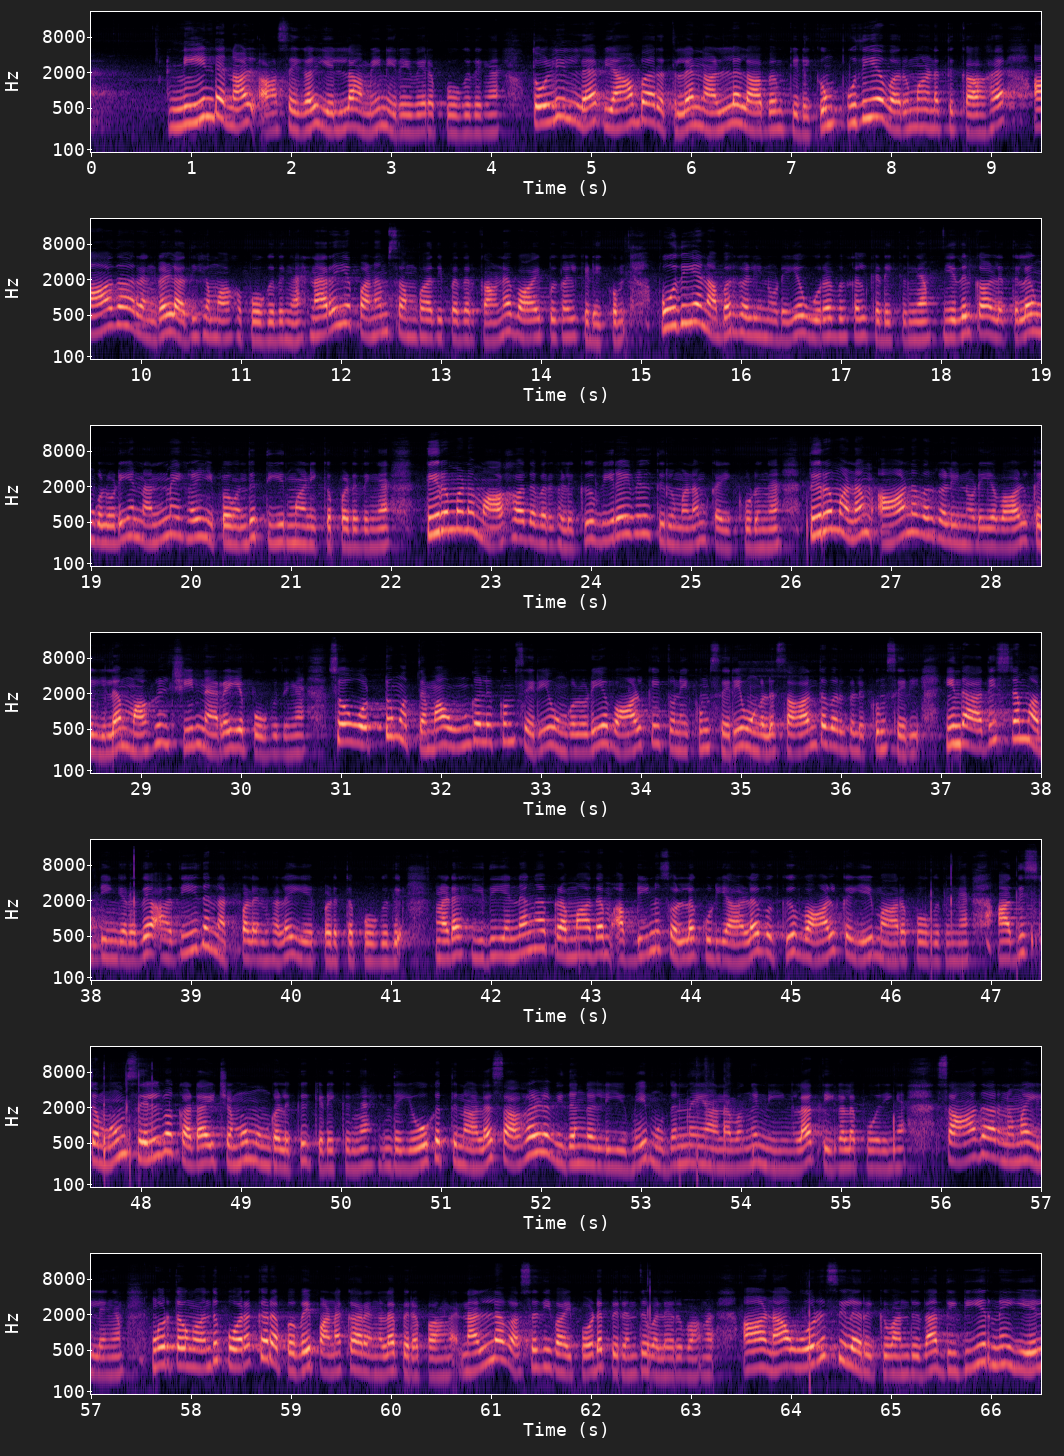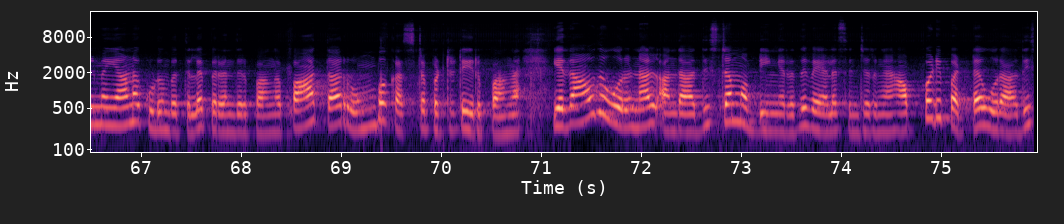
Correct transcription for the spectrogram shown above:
நீண்ட நாள் ஆசைகள் எல்லாமே நிறைவேறப் போகுதுங்க. தொழிலில் வியாபாரத்தில் நல்ல லாபம் கிடைக்கும். புதிய வருமானத்துக்காக ஆதாரங்கள் அதிகமாக போகுதுங்க. நிறைய பணம் சம்பாதிப்பதற்கான வாய்ப்புகள் கிடைக்கும். புதிய நபர்களினுடைய உறவுகள் கிடைக்குங்க. எதிர்காலத்தில் உங்களுடைய நன்மைகள் இப்போ வந்து தீர்மானிக்கப்படுதுங்க. திருமணம் ஆகாதவர்களுக்கு விரைவில் திருமணம் கை கொடுங்க. திருமணம் ஆனவர்களினுடைய வாழ்க்கையில் மகிழ்ச்சி நிறைய போகுதுங்க. ஸோ ஒட்டு மொத்தமாக உங்களுக்கும் சரி உங்களுடைய வாழ்க்கை துணைக்கும் சரி உங்களை சார்ந்தவர்களுக்கும் சரி இந்த அதிர்ஷ்டம் அப்படிங்கிறது அதீத நற்பலன்களை ஏற்படுத்த போகுது. அட இது என்னங்க பிரமாதம் அப்படின்னு சொல்லக்கூடிய அளவுக்கு வாழ்க்கையே மாறப்போகுதுங்க அதிர்ஷ்டமும் செல்வ கடாய்ச்சமும் உங்களுக்கு கிடைக்குங்க. இந்த யோகத்தினால சகல விதங்கள்லேயுமே முதன்மையானவங்க நீங்களாக திகழ போகிறீங்க சாதாரணமாக இல்லைங்க. ஒருத்தவங்க வந்து பிறக்கிறப்பவே பணக்காரங்களாக பிறப்பாங்க. நல்ல வசதி வாய்ப்போடு பிறந்து வளருவாங்க. ஆனால் ஒரு சிலருக்கு வந்து தான் திடீர்னு ஏழ்மையான குடும்பத்தில் பிறந்திருப்பாங்க. பார்த்தா ரொம்ப கஷ்டப்பட்டுட்டு இருப்பாங்க. ஏதாவது ஒரு நாள் அந்த அதிர்ஷ்டம் அப்படிங்கிறது வேலை செஞ்சிருங்க. அப்படிப்பட்ட ஒரு அதிர்ஷ்ட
